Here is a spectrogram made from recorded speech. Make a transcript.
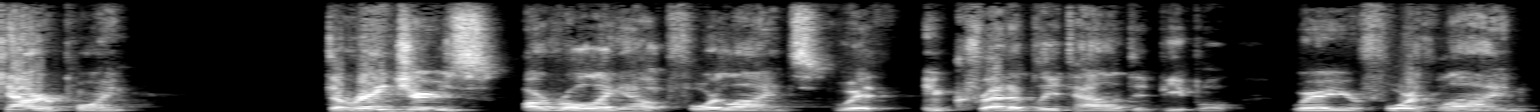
counterpoint: the Rangers are rolling out four lines with incredibly talented people. Where your fourth line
